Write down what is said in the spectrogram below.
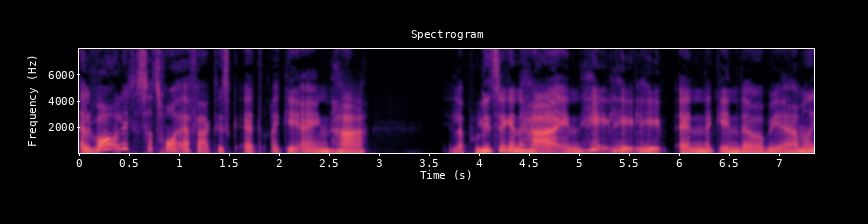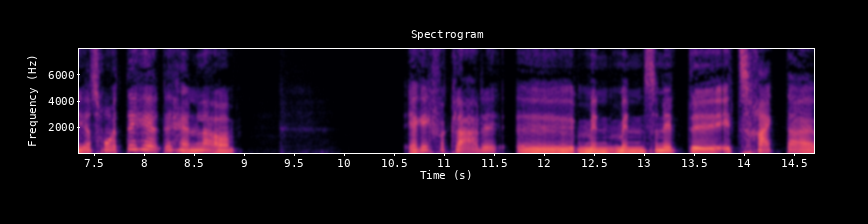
alvorligt, så tror jeg faktisk, at regeringen har eller politikerne har en helt, helt, helt anden agenda oppe i ærmet. Jeg tror, at det her, det handler om, jeg kan ikke forklare det, øh, men, men sådan et, øh, et træk, der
